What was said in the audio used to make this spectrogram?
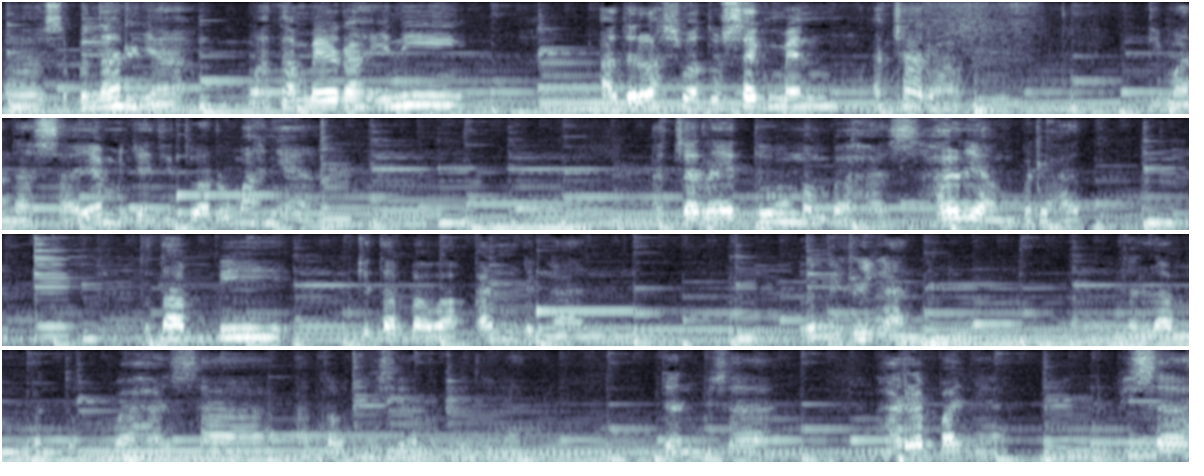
Uh, sebenarnya mata merah ini adalah suatu segmen acara di mana saya menjadi tuan rumahnya. Acara itu membahas hal yang berat, tetapi kita bawakan dengan lebih ringan dalam bentuk bahasa atau diksi yang lebih ringan dan bisa harapannya bisa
